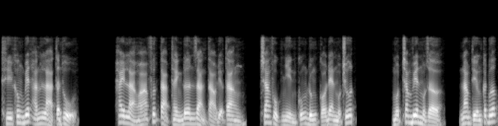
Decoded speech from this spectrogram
Thì không biết hắn là tân thủ, hay là hóa phức tạp thành đơn giản tạo địa tăng, trang phục nhìn cũng đúng có đen một chút. Một trăm viên một giờ, năm tiếng cất bước.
